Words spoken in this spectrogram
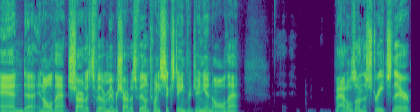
and uh, and all that. Charlottesville, remember Charlottesville in 2016, Virginia, and all that battles on the streets there,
